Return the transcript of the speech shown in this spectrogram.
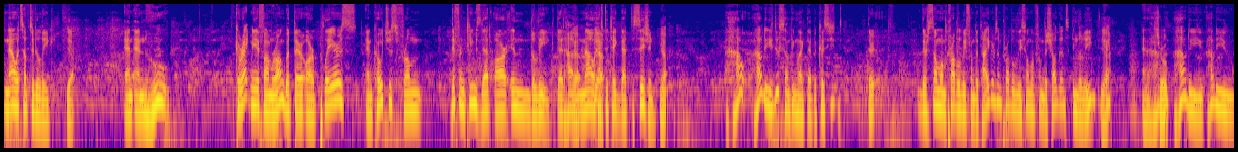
now it's up to the league. Yeah. and and who correct me if i'm wrong but there are players and coaches from different teams that are in the league that ha- Yeah, now yeah. have to take that decision Yeah. how how do you do something like that because you, there there's someone probably from the tigers and probably someone from the shotguns in the league Yeah. and how, True. how do you how do you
